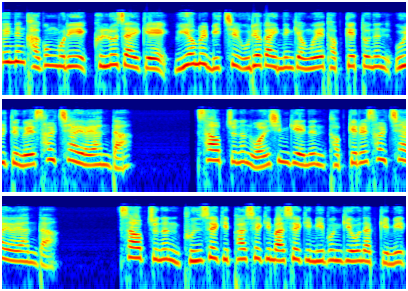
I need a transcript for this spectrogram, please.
있는 가공물이 근로자에게 위험을 미칠 우려가 있는 경우에 덮개 또는 울 등을 설치하여야 한다. 사업주는 원심기에는 덮개를 설치하여야 한다. 사업주는 분쇄기 파 쇄기 마 쇄기 미분기 혼합기 및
